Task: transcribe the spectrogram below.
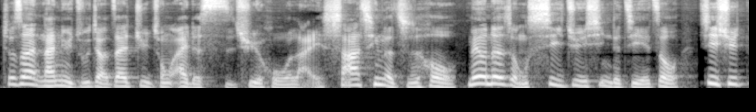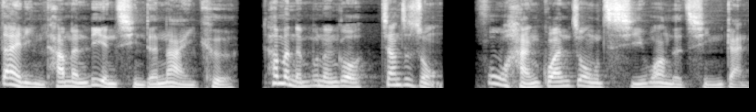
就算男女主角在剧中爱的死去活来，杀青了之后，没有那种戏剧性的节奏，继续带领他们恋情的那一刻，他们能不能够将这种富含观众期望的情感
